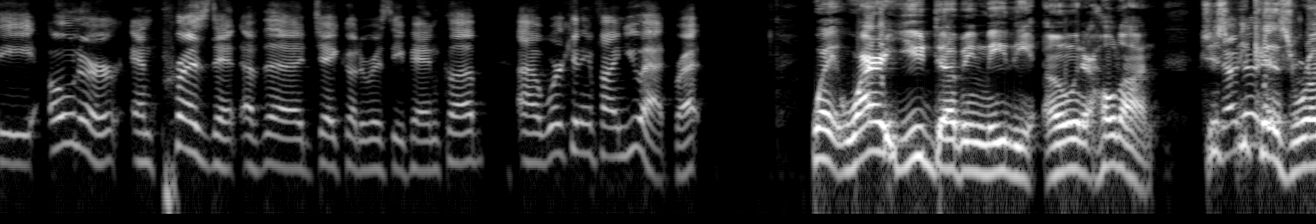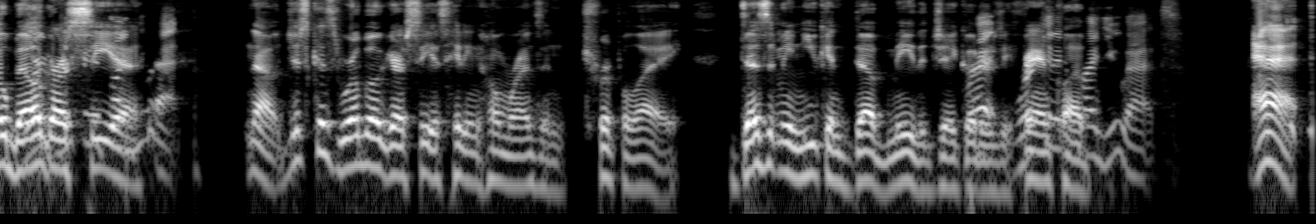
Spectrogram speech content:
the owner and president of the Jake Odorizzi fan club. Uh, where can they find you at, Brett? Wait, why are you dubbing me the owner? Hold on. Just No, no, because where- Robel where Garcia, no, just because Robel Garcia is hitting home runs in AAA doesn't mean you can dub me the Jake Odorizzi where fan can club find you at? at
